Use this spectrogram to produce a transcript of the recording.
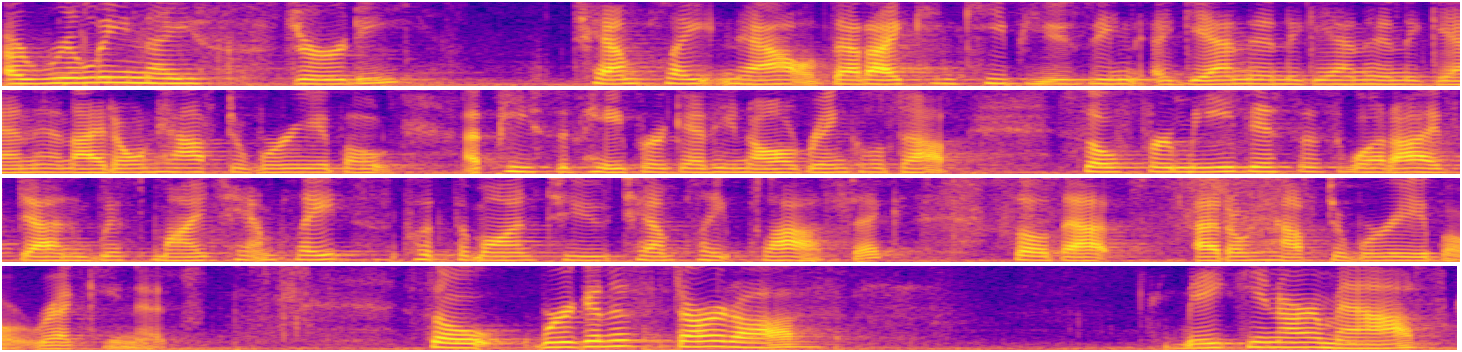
a really nice sturdy template now that I can keep using again and again and again, and I don't have to worry about a piece of paper getting all wrinkled up. So for me, this is what I've done with my templates, is put them onto template plastic so that I don't have to worry about wrecking it. So we're gonna start off making our mask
